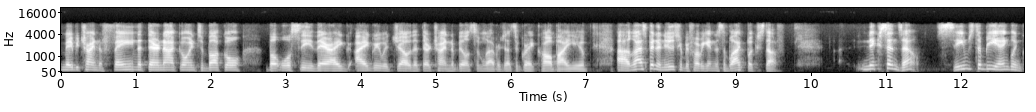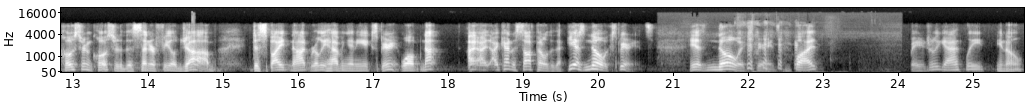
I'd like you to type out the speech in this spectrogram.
maybe trying to feign that they're not going to buckle. But we'll see there. I, I agree with Joe that they're trying to build some leverage. That's a great call by you. Uh, last bit of news here before we get into some black book stuff. Nick Senzel seems to be angling closer and closer to the center field job, despite not really having any experience. Well, not I, I, I kind of soft pedaled to that. He has no experience. He has no experience, but major league athlete, you know,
